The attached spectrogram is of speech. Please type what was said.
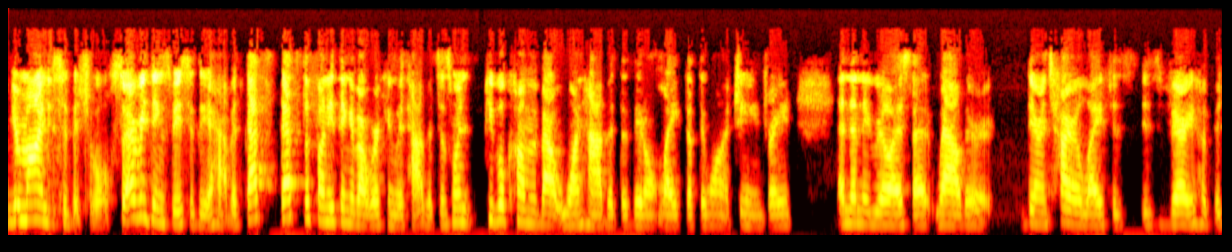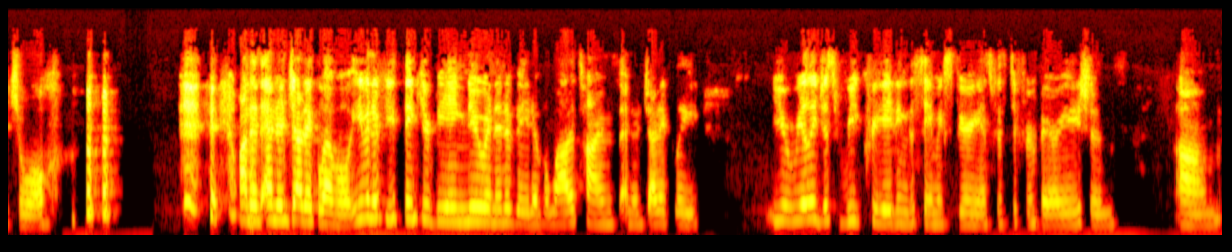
your mind is habitual. So everything's basically a habit. That's that's the funny thing about working with habits is when people come about one habit that they don't like that they want to change, right? And then they realize that wow, their their entire life is is very habitual. on an energetic level. Even if you think you're being new and innovative, a lot of times energetically you're really just recreating the same experience with different variations. Um,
